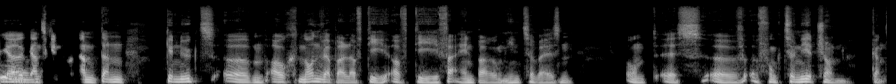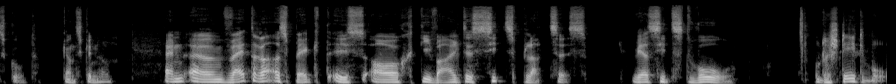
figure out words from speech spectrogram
Ja, ganz genau. Dann, dann genügt ähm, auch nonverbal auf die, auf die Vereinbarung hinzuweisen. Und es äh, funktioniert schon ganz gut, ganz genau. Ein äh, weiterer Aspekt ist auch die Wahl des Sitzplatzes. Wer sitzt wo? Oder steht wo?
